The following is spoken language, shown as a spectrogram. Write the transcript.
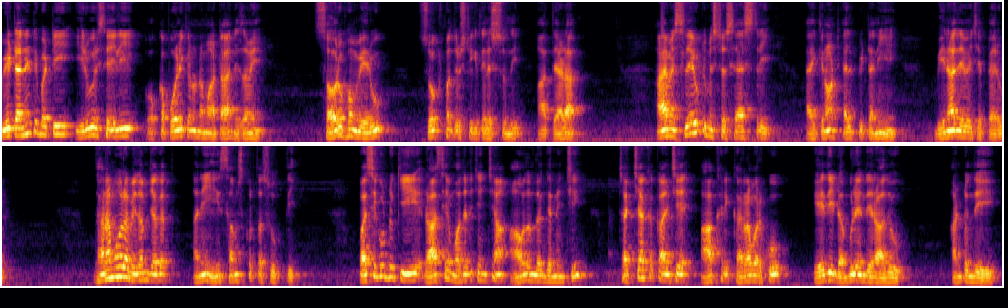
వీటన్నిటి బట్టి ఇరువురి శైలి ఒక్క పోలికనున్నమాట నిజమే. సౌరభం వేరు సూక్ష్మ దృష్టికి తెలుస్తుంది ఆ తేడా. I am slave to mister Sastri I cannot help it అని బీనాదేవే చెప్పారు. ధనమూల మిదం జగత్ అని సంస్కృత సూక్తి. పసిగుడ్డుకి రాసే మొదటి చెంచా ఆముదం దగ్గర నుంచి చచ్చాక కాల్చే ఆఖరి కర్ర వరకు ఏదీ డబ్బులేంది రాదు అంటుంది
